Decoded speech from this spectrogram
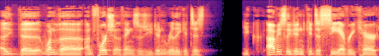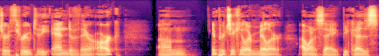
uh, the one of the unfortunate things is you didn't really get to you obviously didn't get to see every character through to the end of their arc. Um, in particular, Miller, I want to say because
